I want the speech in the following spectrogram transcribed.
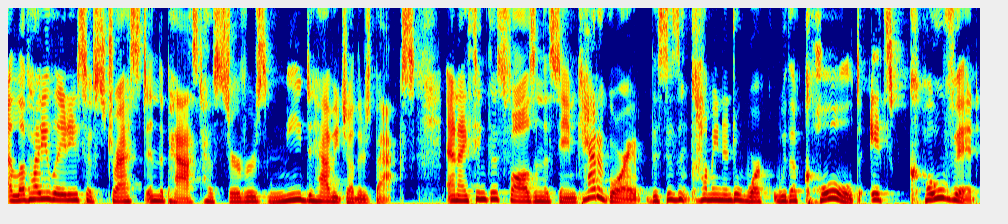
I love how you ladies have stressed in the past how servers need to have each other's backs. And I think this falls in the same category. This isn't coming into work with a cold, it's COVID.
